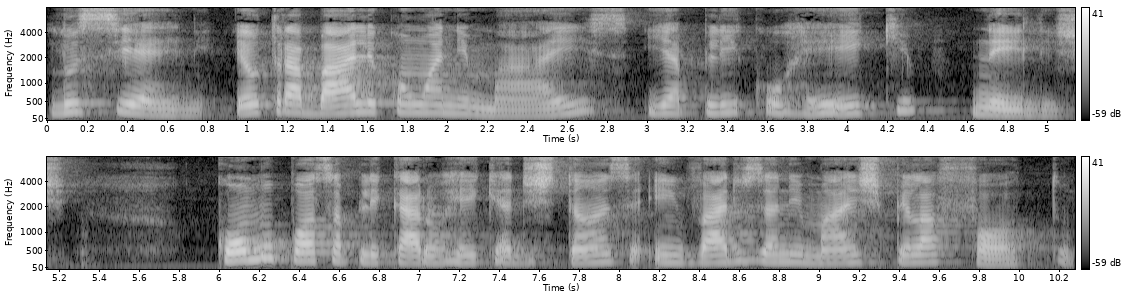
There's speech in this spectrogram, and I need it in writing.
Luciene, eu trabalho com animais e aplico reiki neles. Como posso aplicar o reiki à distância em vários animais pela foto?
